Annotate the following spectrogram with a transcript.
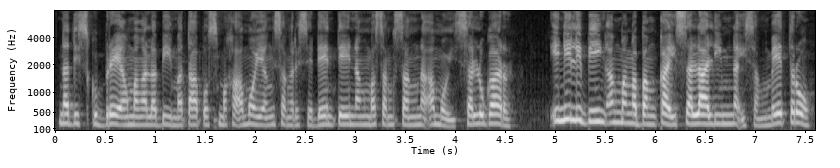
nadiskubre ang mga labi matapos makaamoy ang isang residente ng masangsang na amoy sa lugar. Inilibing ang mga bangkay sa lalim na isang metro.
